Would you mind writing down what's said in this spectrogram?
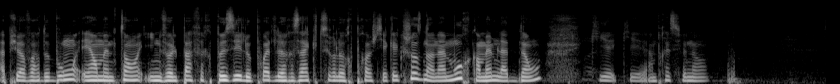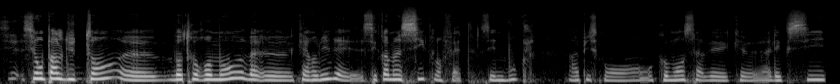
a pu avoir de bon, et en même temps, ils ne veulent pas faire peser le poids de leurs actes sur leurs proches. Il y a quelque chose d'un amour quand même là-dedans qui est, impressionnant. Si, on parle du temps, euh, votre roman, euh, Caroline, c'est comme un cycle en fait, c'est une boucle, hein, puisqu'on commence avec euh, Alexis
